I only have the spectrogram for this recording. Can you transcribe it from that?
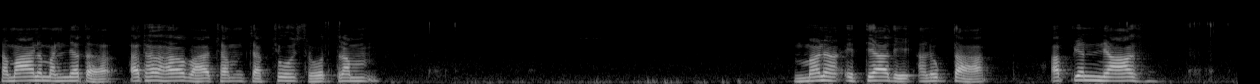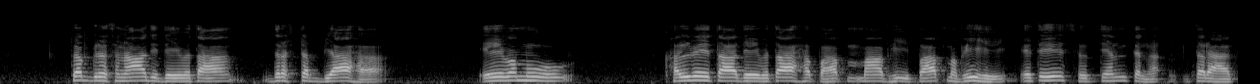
समानमन्यत अथ वाचम चक्षुश्रोत्रम। मन इत्यादि अनुक्ता अप्यन्याग्रसनादिदेवता द्रष्टव्या। एवं खलवेता देवता पापमा भी पापम भी इति श्रुत्यंतरात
